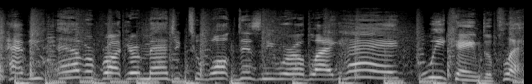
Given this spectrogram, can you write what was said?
Have you ever brought your magic to Walt Disney World like, hey, we came to play?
